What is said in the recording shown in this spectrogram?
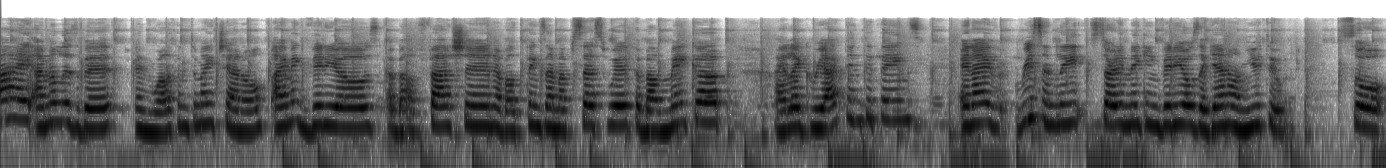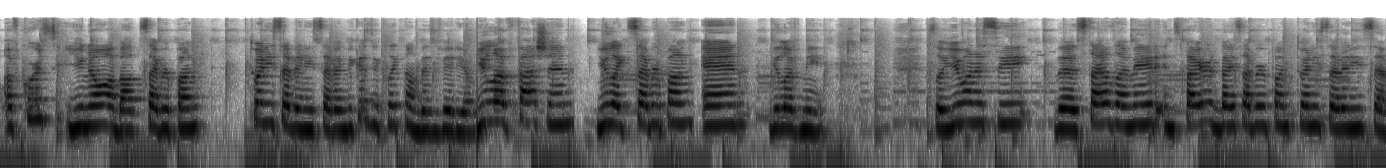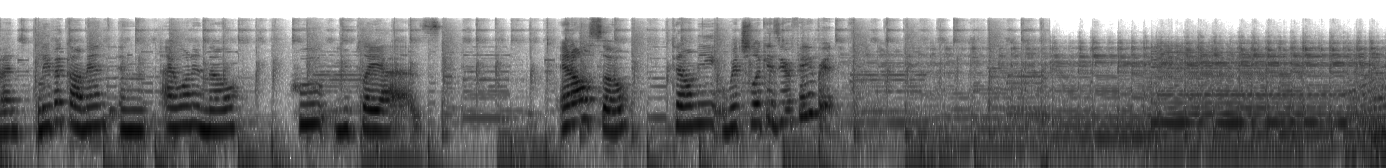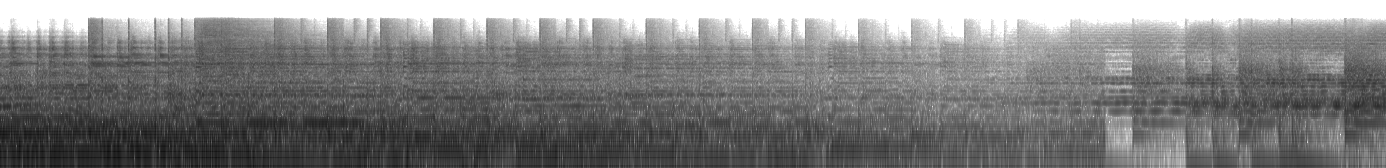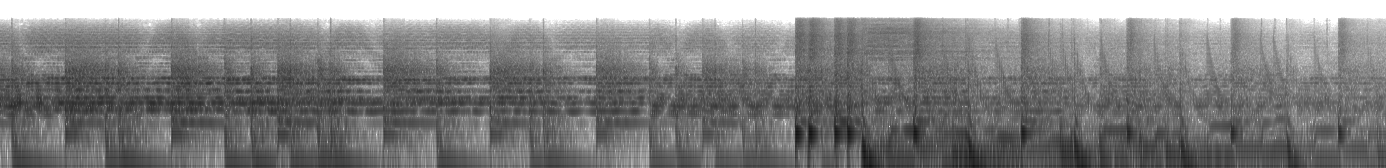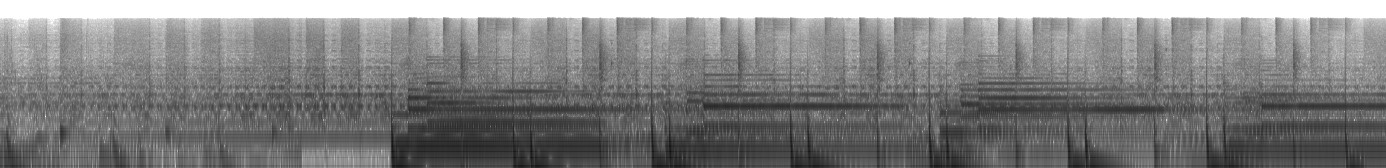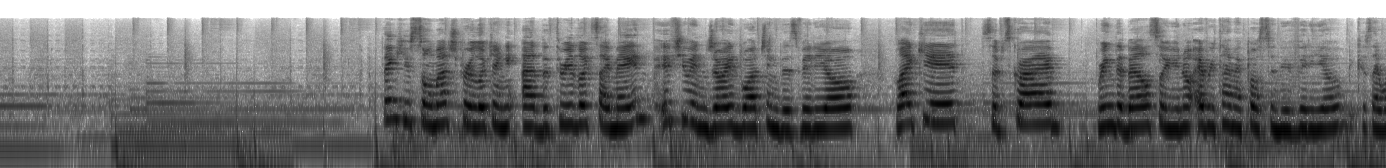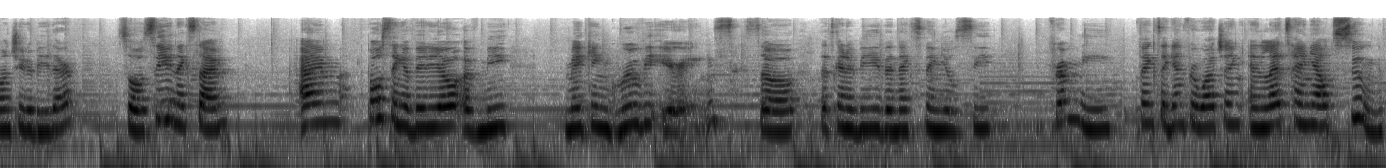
Hi, I'm Elizabeth and welcome to my channel. I make videos about fashion, about things I'm obsessed with, about makeup. I like reacting to things and I've recently started making videos again on YouTube. So of course you know about Cyberpunk 2077 because you clicked on this video. You love fashion, you like Cyberpunk, and you love me. So you want to see the styles I made inspired by Cyberpunk 2077. Leave a comment and I want to know who you play as. And also, tell me which look is your favorite. Thank you so much for looking at the three looks I made. If you enjoyed watching this video, like it, subscribe, ring the bell so you know every time I post a new video because I want you to be there. So see you next time. I'm posting a video of me making groovy earrings. So that's gonna be the next thing you'll see from me. Thanks again for watching and let's hang out soon!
